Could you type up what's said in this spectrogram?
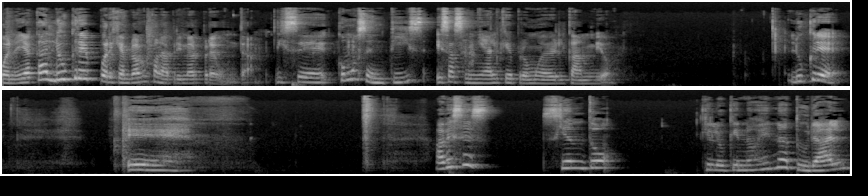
Bueno, y acá Lucre, por ejemplo, vamos con la primera pregunta. Dice, ¿cómo sentís esa señal que promueve el cambio? Lucre, eh, a veces siento que lo que nos es natural,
